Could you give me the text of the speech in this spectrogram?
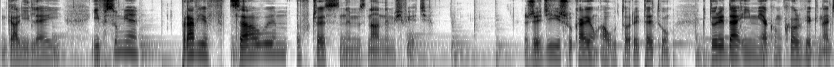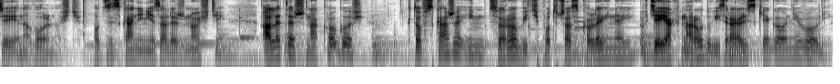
Galilei i w sumie prawie w całym ówczesnym znanym świecie. Żydzi szukają autorytetu, który da im jakąkolwiek nadzieję na wolność, odzyskanie niezależności, ale też na kogoś, kto wskaże im, co robić podczas kolejnej w dziejach narodu izraelskiego niewoli.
